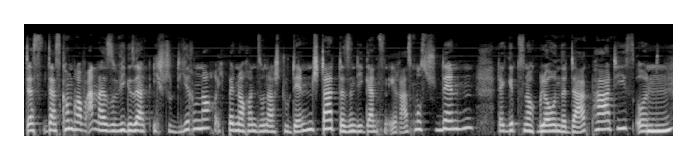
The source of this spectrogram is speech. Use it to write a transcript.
Das, das kommt drauf an. Also wie gesagt, ich studiere noch. Ich bin noch in so einer Studentenstadt. Da sind die ganzen Erasmus-Studenten. Da gibt's noch Glow-in-the-Dark-Partys und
